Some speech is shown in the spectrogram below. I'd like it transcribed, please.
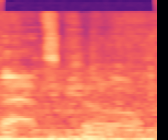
That's cool.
